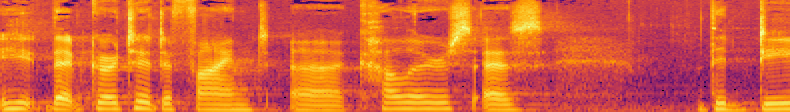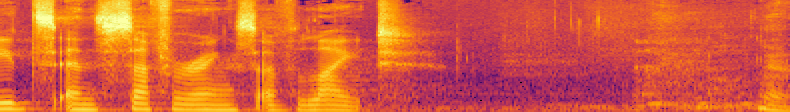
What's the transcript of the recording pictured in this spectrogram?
he that Goethe defined uh, colors as the deeds and sufferings of light. Yeah,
